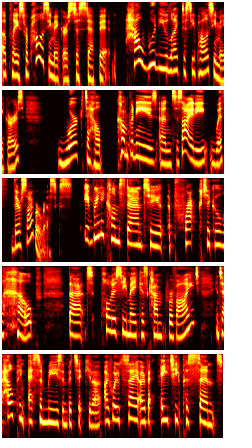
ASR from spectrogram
a place for policymakers to step in. How would you like to see policymakers work to help companies and society with their cyber risks? It really comes down to the practical help that policymakers can provide into helping SMEs in particular. I would say over 80%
